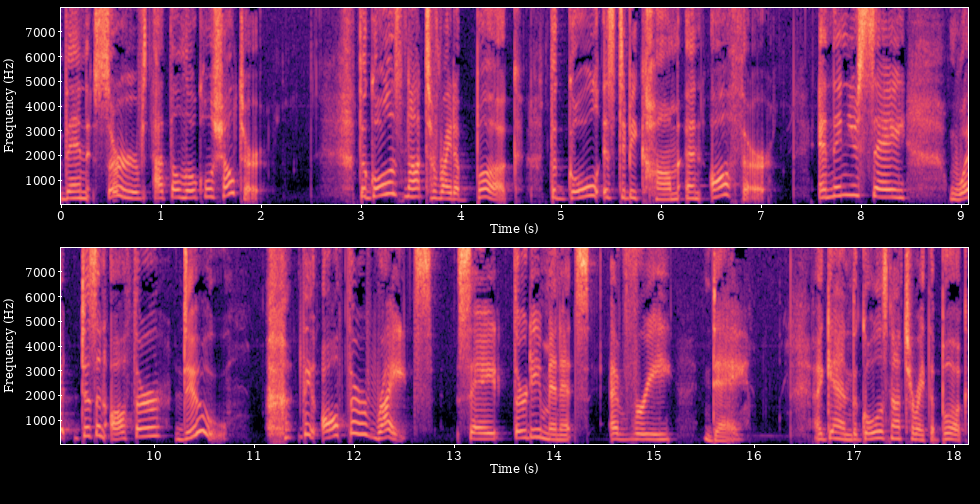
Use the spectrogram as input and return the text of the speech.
then serves at the local shelter. The goal is not to write a book, the goal is to become an author. And then you say, what does an author do? the author writes, say, 30 minutes every day. Again, the goal is not to write the book,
